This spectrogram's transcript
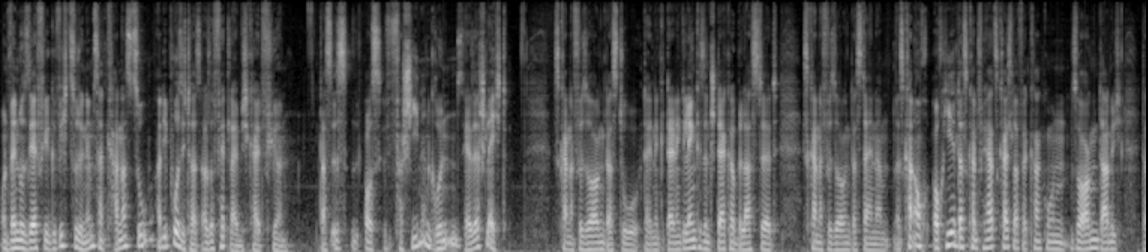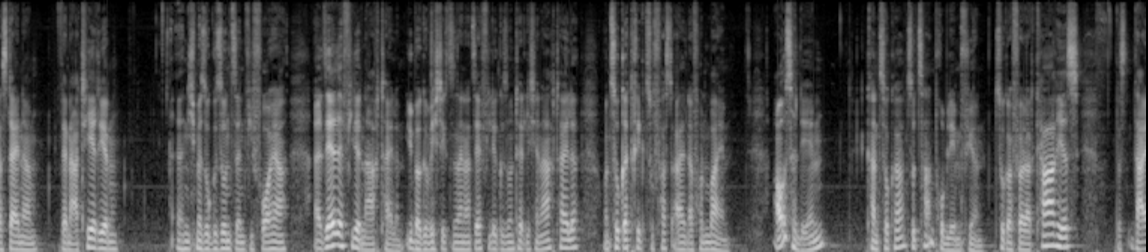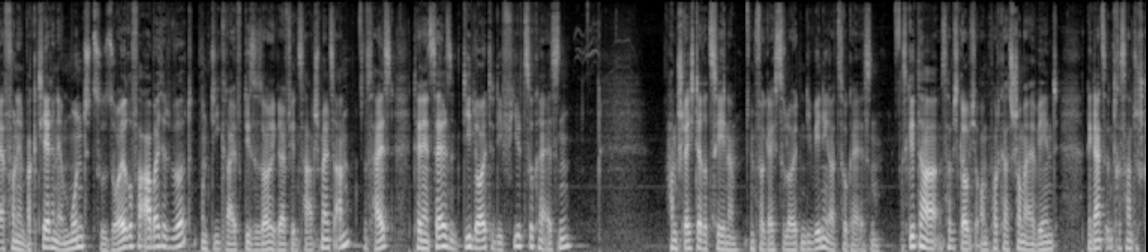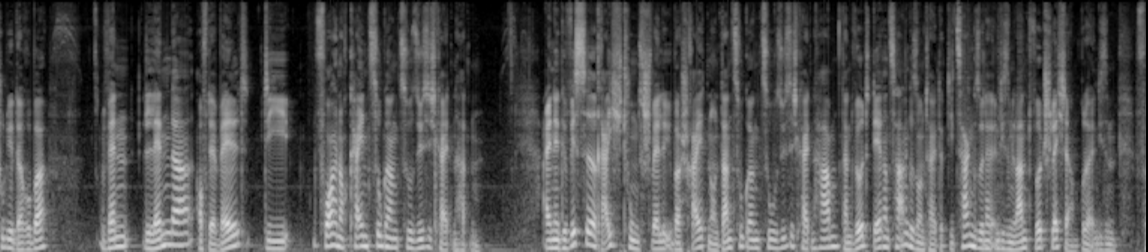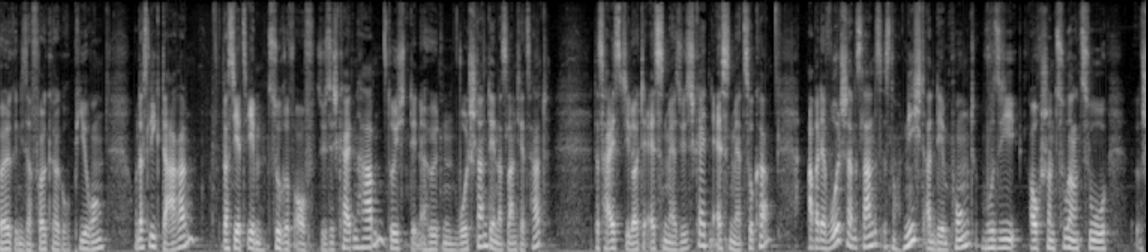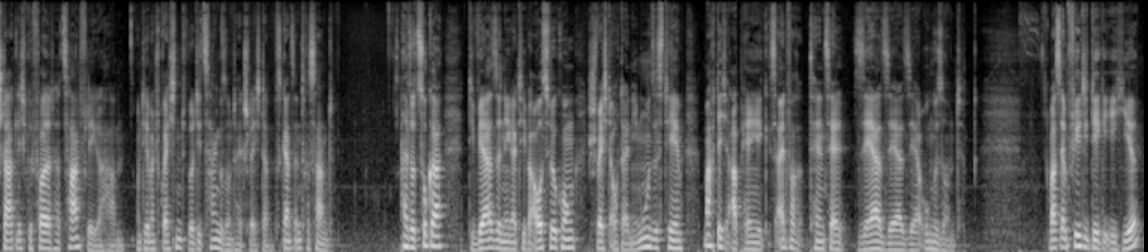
Und wenn du sehr viel Gewicht zu dir nimmst, dann kann das zu Adipositas, also Fettleibigkeit führen. Das ist aus verschiedenen Gründen sehr, sehr schlecht. Es kann dafür sorgen, dass du deine, deine Gelenke sind stärker belastet. Es kann dafür sorgen, dass deine, es kann auch, auch hier, das kann für Herz-Kreislauf-Erkrankungen sorgen, dadurch, dass deine, deine Arterien äh, nicht mehr so gesund sind wie vorher. Also sehr, sehr viele Nachteile. Übergewichtig zu sein hat sehr viele gesundheitliche Nachteile und Zucker trägt zu fast allen davon bei. Außerdem kann Zucker zu Zahnproblemen führen. Zucker fördert Karies, das, da er von den Bakterien im Mund zu Säure verarbeitet wird und die greift, diese Säure greift den Zahnschmelz an. Das heißt, tendenziell sind die Leute, die viel Zucker essen, haben schlechtere Zähne im Vergleich zu Leuten, die weniger Zucker essen. Es gibt da, das habe ich glaube ich auch im Podcast schon mal erwähnt, eine ganz interessante Studie darüber, wenn Länder auf der Welt, die vorher noch keinen Zugang zu Süßigkeiten hatten, eine gewisse Reichtumsschwelle überschreiten und dann Zugang zu Süßigkeiten haben, dann wird deren Zahngesundheit, die Zahngesundheit in diesem Land wird schlechter oder in diesem Volk, in dieser Völkergruppierung. Und das liegt daran, dass sie jetzt eben Zugriff auf Süßigkeiten haben durch den erhöhten Wohlstand, den das Land jetzt hat. Das heißt, die Leute essen mehr Süßigkeiten, essen mehr Zucker. Aber der Wohlstand des Landes ist noch nicht an dem Punkt, wo sie auch schon Zugang zu staatlich geförderter Zahnpflege haben. Und dementsprechend wird die Zahngesundheit schlechter. Das ist ganz interessant. Also Zucker, diverse negative Auswirkungen, schwächt auch dein Immunsystem, macht dich abhängig, ist einfach tendenziell sehr, sehr, sehr ungesund. Was empfiehlt die DGE hier?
